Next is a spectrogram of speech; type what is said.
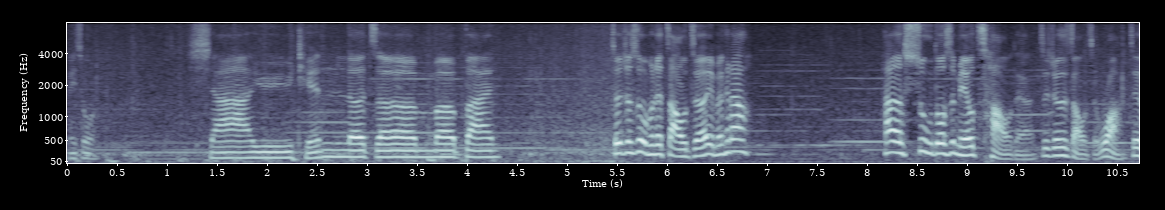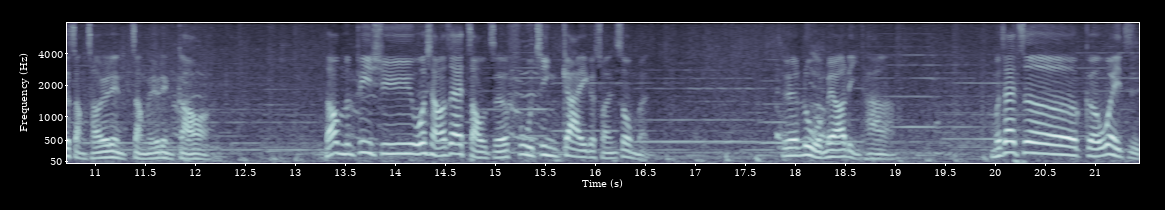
没错。下雨天了怎么办？这就是我们的沼泽，有没有看到？它的树都是没有草的，这就是沼泽。哇，这个涨潮有点长得有点高啊。然后我们必须，我想要在沼泽附近盖一个传送门。这边路我们要理它。我们在这个位置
